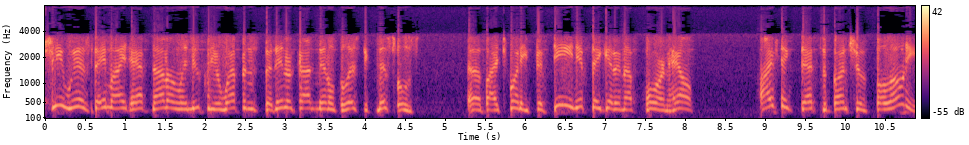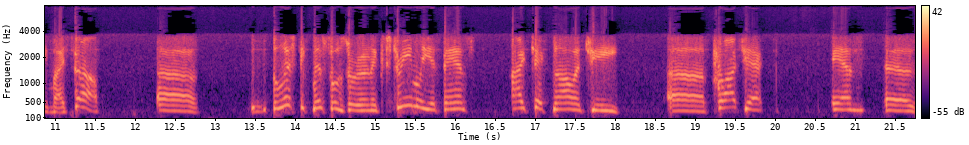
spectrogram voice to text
gee whiz, they might have not only nuclear weapons but intercontinental ballistic missiles uh, by 2015 if they get enough foreign help. I think that's a bunch of baloney myself. Uh, ballistic missiles are an extremely advanced, high technology uh, project, and uh,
